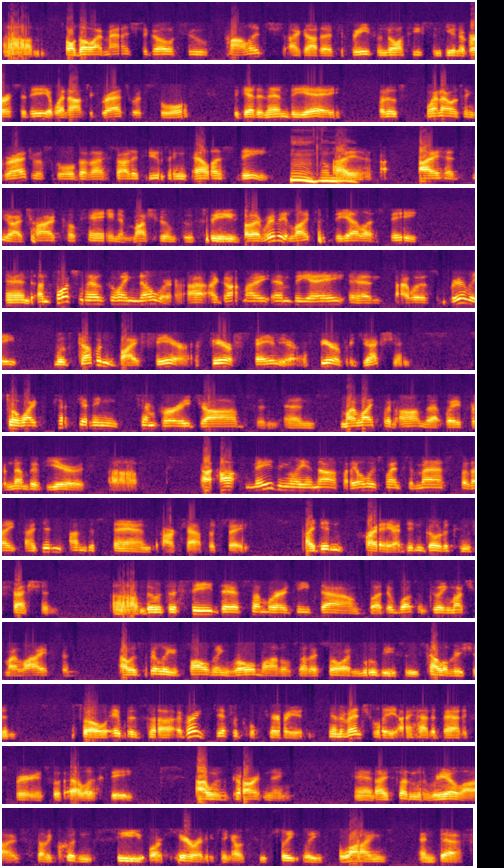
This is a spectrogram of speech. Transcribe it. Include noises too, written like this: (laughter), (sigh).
Um, although I managed to go to college, I got a degree from Northeastern University. I went on to graduate school to get an MBA. But it was when I was in graduate school that I started using LSD. Mm, oh I I had you know I tried cocaine and mushrooms and speed, but I really liked the LSD. And unfortunately, I was going nowhere. I, I got my MBA, and I was really was governed by fear, a fear of failure, a fear of rejection. So I kept getting temporary jobs, and, and my life went on that way for a number of years. Uh, I, amazingly enough, I always went to Mass, but I, I didn't understand our Catholic faith. I didn't pray. I didn't go to confession. Um, there was a seed there somewhere deep down, but it wasn't doing much in my life. And I was really following role models that I saw in movies and television. So it was uh, a very difficult period. And eventually I had a bad experience with LSD. I was gardening, and I suddenly realized that I couldn't see or hear anything. I was completely blind and deaf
